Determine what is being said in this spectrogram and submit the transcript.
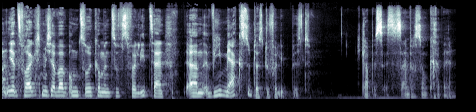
du. Ähm, jetzt frage ich mich aber, um zurückkommen zu Verliebtsein, ähm, wie merkst du, dass du verliebt bist? Ich glaube, es, es ist einfach so ein Kribbeln.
